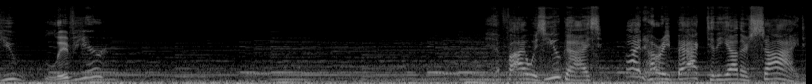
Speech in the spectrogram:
You live here? If I was you guys, I'd hurry back to the other side.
